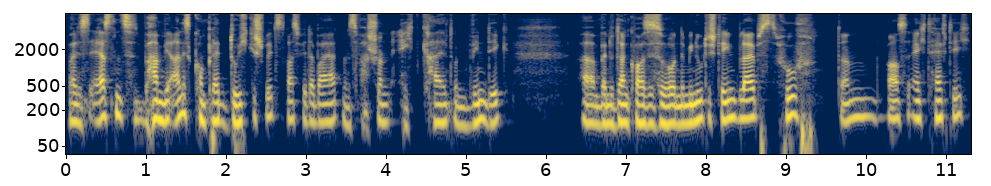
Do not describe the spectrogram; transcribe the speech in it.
weil es erstens haben wir alles komplett durchgeschwitzt, was wir dabei hatten. Und es war schon echt kalt und windig. Äh, wenn du dann quasi so eine Minute stehen bleibst, puh, dann war es echt heftig.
